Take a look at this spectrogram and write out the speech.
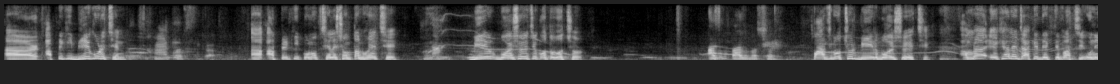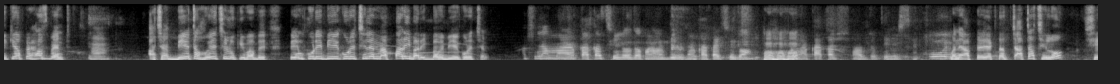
আর আপনি কি বিয়ে করেছেন? হ্যাঁ আপনার কি কোনো ছেলে সন্তান হয়েছে? না। বিয়ের বয়স হয়েছে কত বছর? বছর। পাঁচ বছর বিয়ের বয়স হয়েছে। আমরা এখানে যাকে দেখতে পাচ্ছি উনি কি আপনার হাজবেন্ড হ্যাঁ। আচ্ছা বিয়েটা হয়েছিল কীভাবে? প্রেম করে বিয়ে করেছিলেন না পারিবারিকভাবে বিয়ে করেছেন? আসলে আমার কাকা ছিল যখন আমার বিয়ে ছিল। হুম হুম হুম। আমার কাকার সাহায্যতে হয়েছে। মানে আপনার একটা চাচা ছিল সে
